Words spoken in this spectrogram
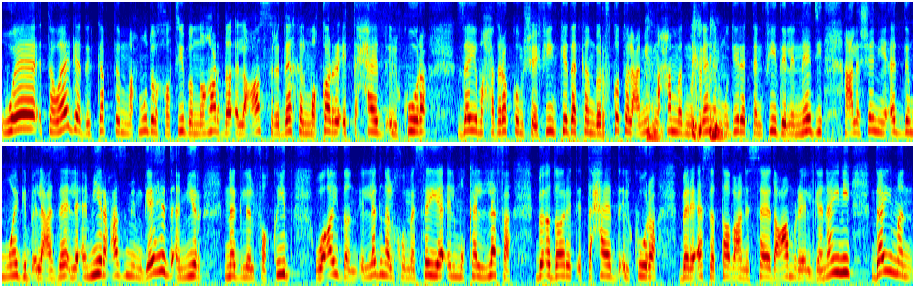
وتواجد الكابتن محمود الخطيب النهارده العصر داخل مقر اتحاد الكورة. زي ما حضراتكم شايفين كده كان برفقته العميد محمد مرجان المدير التنفيذي للنادي علشان يقدم واجب العزاء لأمير عزمي مجاهد أمير نجل الفقيد. وأيضا اللجنة الخماسية المكلفة بإدارة اتحاد الكورة برئاسة طبعا السيد عمرو الجنايني. دايما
